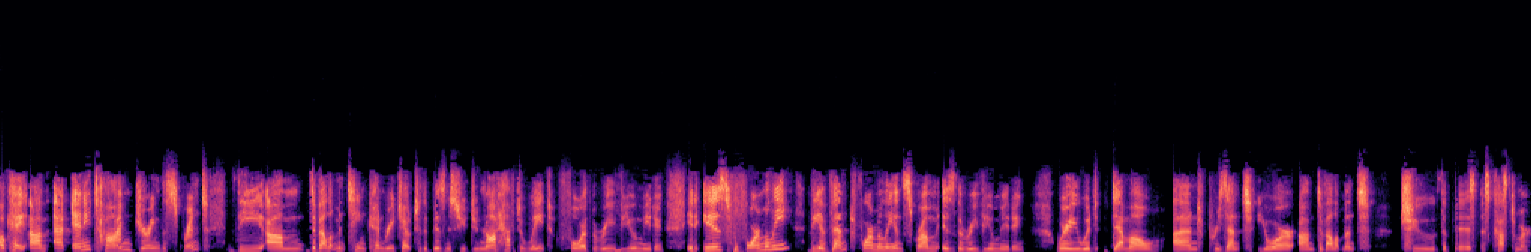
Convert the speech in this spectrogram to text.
Okay, um, at any time during the sprint, the um, development team can reach out to the business. You do not have to wait for the review meeting. It is formally, the event formally in Scrum is the review meeting where you would demo and present your um, development to the business customer.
